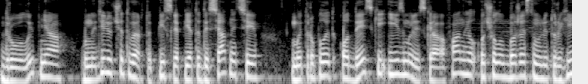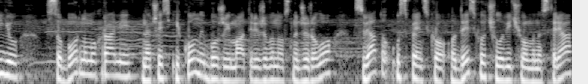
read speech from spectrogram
2 липня, у неділю четверту, після п'ятидесятниці, митрополит Одеський і Ізмаїльський Афангел очолив божественну літургію в соборному храмі на честь ікони Божої Матері Живоносне джерело свято Успенського Одеського чоловічого монастиря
